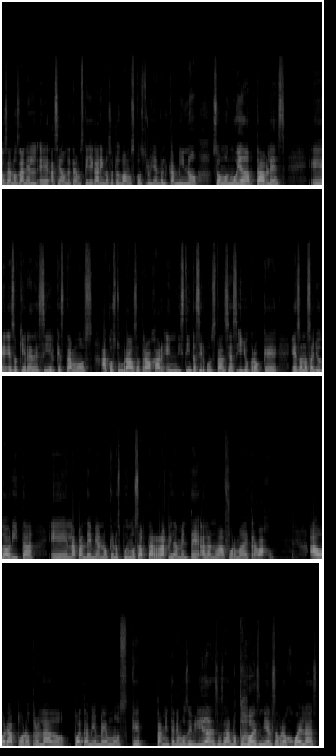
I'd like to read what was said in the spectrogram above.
o sea, nos dan el, eh, hacia dónde tenemos que llegar y nosotros vamos construyendo el camino, somos muy adaptables. Eh, eso quiere decir que estamos acostumbrados a trabajar en distintas circunstancias y yo creo que eso nos ayudó ahorita en la pandemia, ¿no? Que nos pudimos adaptar rápidamente a la nueva forma de trabajo. Ahora, por otro lado, también vemos que también tenemos debilidades, o sea, no todo es miel sobre hojuelas.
